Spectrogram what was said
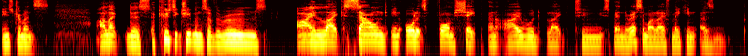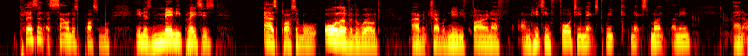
instruments. I like the acoustic treatments of the rooms. I like sound in all its form, shape, and I would like to spend the rest of my life making as pleasant a sound as possible in as many places as possible all over the world. I haven't traveled nearly far enough. I'm hitting 40 next week, next month, I mean, and I,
